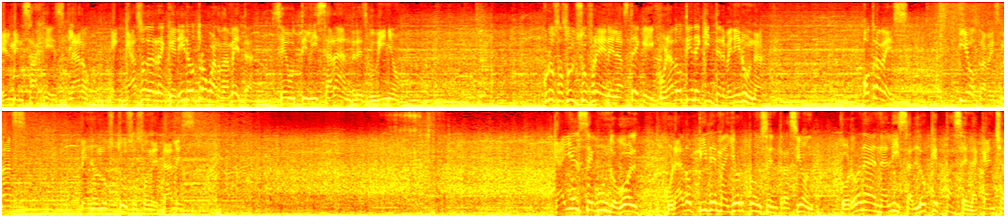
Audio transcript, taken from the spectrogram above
El mensaje es claro. En caso de requerir otro guardameta, se utilizará Andrés Gudiño. Cruz Azul sufre en el Azteca y Jurado tiene que intervenir una. Otra vez. Y otra vez más. Pero los tuzos son letales. El segundo gol. Jurado pide mayor concentración. Corona analiza lo que pasa en la cancha.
